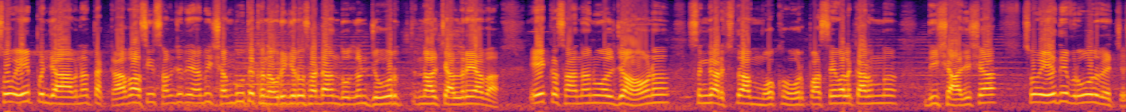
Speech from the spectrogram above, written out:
ਸੋ ਇਹ ਪੰਜਾਬ ਨਾਲ ਧੱਕਾ ਵਾ, ਅਸੀਂ ਸਮਝਦੇ ਹਾਂ ਵੀ ਸ਼ੰਭੂ ਤੇ ਖਨੌਰੀ ਜਦੋਂ ਸਾਡਾ ਅੰਦੋਲਨ ਜ਼ੋਰ ਨਾਲ ਚੱਲ ਰਿਹਾ ਵਾ, ਇਹ ਕਿਸਾਨਾਂ ਨੂੰ ਉਲਝਾਉਣ, ਸੰਘਰਸ਼ ਦਾ ਮੁੱਖ ਹੋਰ ਪਾਸੇ ਵੱਲ ਕਰਨ ਦੀ ਸਾਜ਼ਿਸ਼ ਆ। ਸੋ ਇਹਦੇ ਵਿਰੋਧ ਵਿੱਚ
